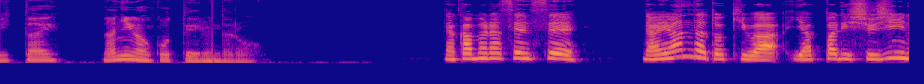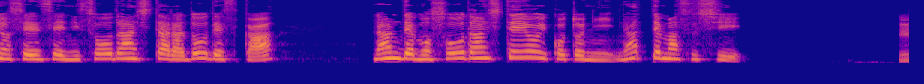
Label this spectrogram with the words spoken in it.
一体何が起こっているんだろ中村先生、悩んだ時はやっぱり主治医の先生に相談したらどうですか？何でも相談してよいことになってますし。うー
